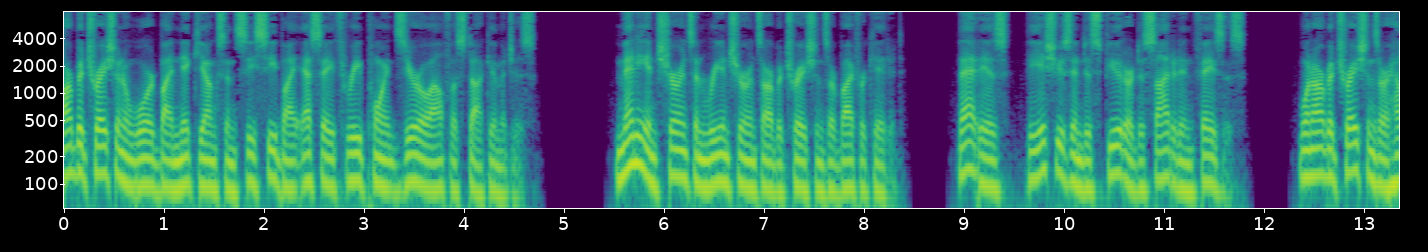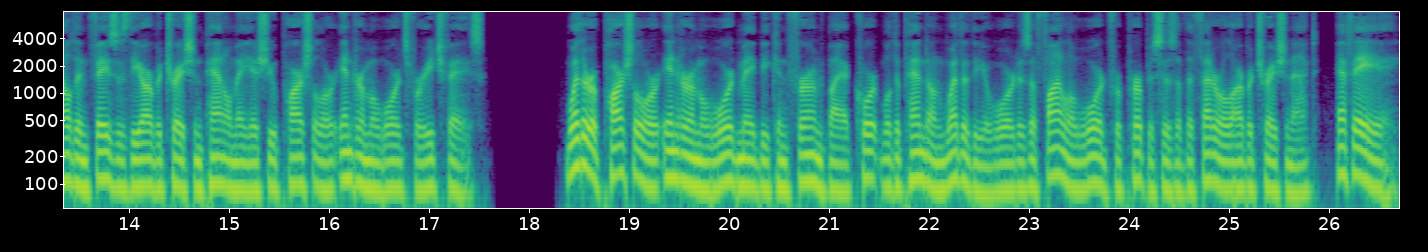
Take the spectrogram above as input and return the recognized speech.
Arbitration Award by Nick Youngson CC by SA 3.0 Alpha Stock Images. Many insurance and reinsurance arbitrations are bifurcated. That is, the issues in dispute are decided in phases. When arbitrations are held in phases, the arbitration panel may issue partial or interim awards for each phase. Whether a partial or interim award may be confirmed by a court will depend on whether the award is a final award for purposes of the Federal Arbitration Act, FAA.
